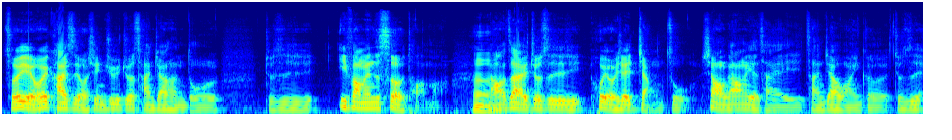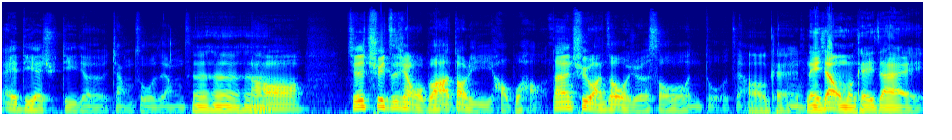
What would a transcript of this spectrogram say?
所以也会开始有兴趣，就参加很多，就是一方面是社团嘛，嗯，然后再来就是会有一些讲座，像我刚刚也才参加完一个就是 ADHD 的讲座这样子，嗯哼，然后其实去之前我不知道它到底好不好，但是去完之后我觉得收获很多，这样。OK，嗯，等一下我们可以在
